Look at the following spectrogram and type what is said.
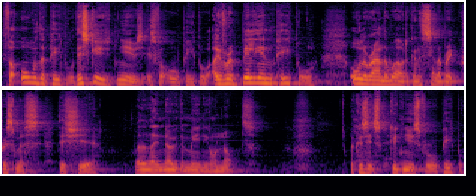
For all the people. This good news is for all people. Over a billion people all around the world are going to celebrate Christmas this year, whether they know the meaning or not. Because it's good news for all people.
